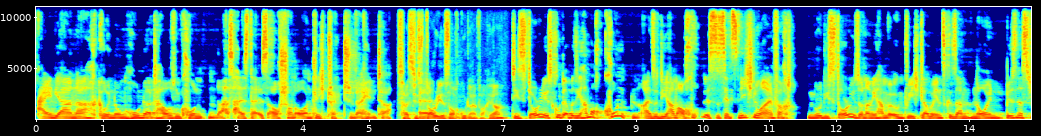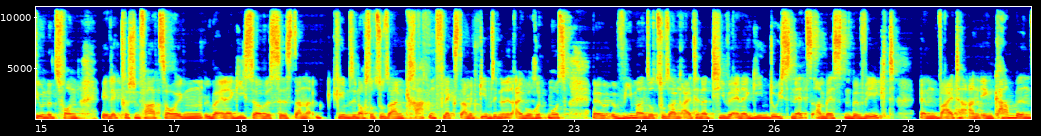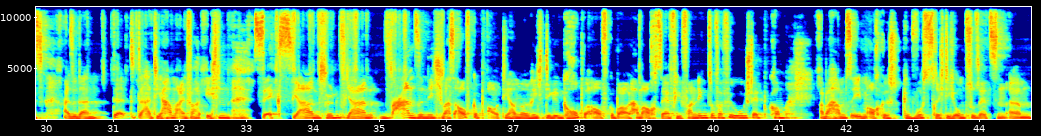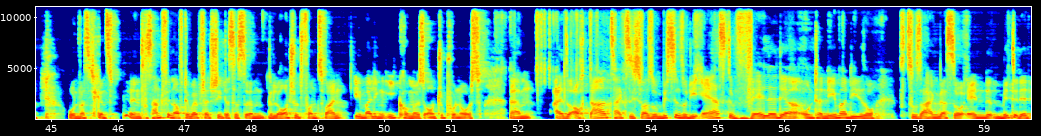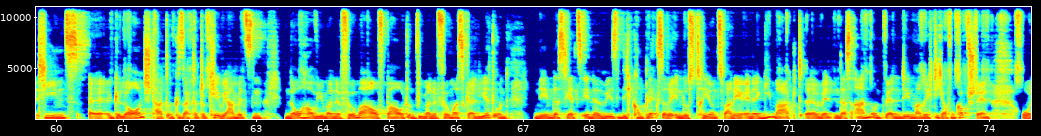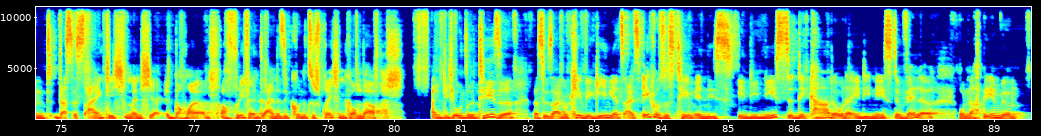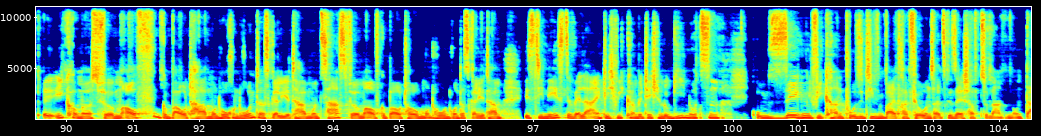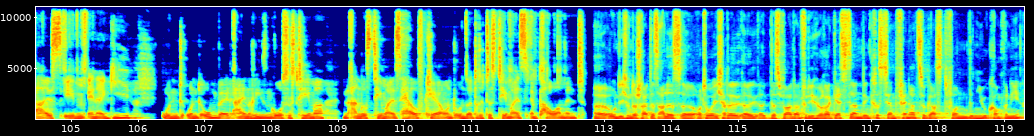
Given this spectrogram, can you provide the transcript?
ein Jahr nach Gründung 100.000 Kunden. Das heißt, da ist auch schon ordentlich Traction dahinter. Das heißt, die Story äh, ist auch gut einfach, ja? Die Story ist gut, aber sie haben auch Kunden. Also die haben auch, es ist jetzt nicht nur einfach nur die Story, sondern die haben irgendwie, ich glaube, insgesamt neun Business Units von elektrischen Fahrzeugen über Energieservices. Dann geben sie noch sozusagen Krakenflex, damit geben sie einen Algorithmus, äh, wie man sozusagen alternative Energien durchs Netz am besten bewegt ähm, weiter an Incumbents. Also da, da, die haben einfach in sechs Jahren, fünf Jahren wahnsinnig was aufgebaut. Die haben eine richtige Gruppe aufgebaut, haben auch sehr viel Funding zur Verfügung gestellt bekommen, aber haben es eben auch gewusst, richtig umzusetzen. Ähm, und was ich ganz interessant finde, auf der Website steht, dass das ähm, gelauncht wird von zwei ehemaligen E-Commerce-Entrepreneurs. Ähm, also auch da zeigt sich zwar so ein bisschen so die erste Welle der Unternehmer, die so sozusagen das so Ende, Mitte der Teens äh, gelauncht hat und gesagt hat, okay, wir haben jetzt ein Know-how, wie man eine Firma aufbaut und wie man eine Firma skaliert und nehmen das jetzt in eine wesentlich komplexere Industrie und zwar den Energiemarkt, äh, wenden das an und werden den mal richtig auf den Kopf stellen. Und das ist eigentlich, wenn ich hier nochmal auf Revent eine Sekunde zu sprechen kommen darf, eigentlich unsere These, dass wir sagen, okay, wir gehen jetzt als Ökosystem in die, in die nächste Dekade oder in die nächste Welle und nachdem wir äh, E-Commerce-Firmen aufgebaut haben und hoch und runter skaliert haben und SaaS-Firmen aufgebaut haben und hoch und runter skaliert haben, ist die nächste Welle eigentlich, wie können wir Technologie nutzen, um signifikant positiven Beitrag für uns als Gesellschaft zu landen. Und da ist eben Energie und, und Umwelt ein riesengroßes Thema. Ein anderes Thema ist Healthcare und unser drittes Thema ist Empowerment. Äh, und ich unterschreibe das alles, äh, Otto. Ich hatte, äh, das war dann für die Hörer gestern, den Christian Fenner zu Gast von The New Company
